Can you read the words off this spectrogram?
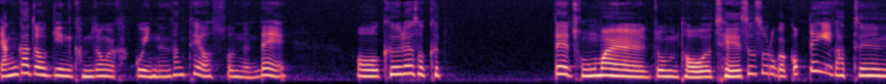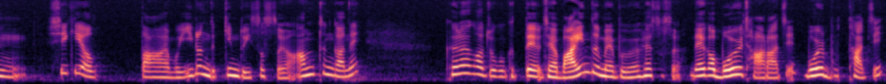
양가적인 감정을 갖고 있는 상태였었는데 어 그래서 그때 정말 좀 더 제 스스로가 껍데기 같은 시기였 다 뭐 이런 느낌도 있었어요. 아무튼 간에 그래가지고 그때 제가 마인드맵을 했었어요. 내가 뭘 잘하지, 뭘 못하지,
